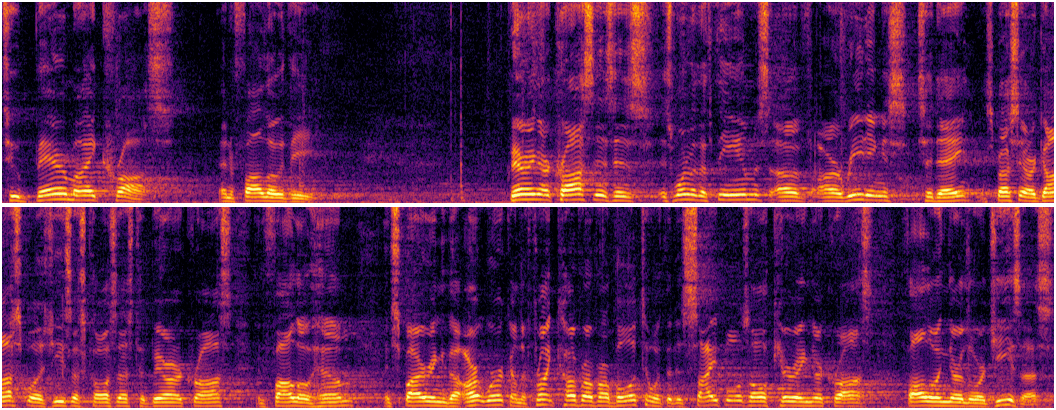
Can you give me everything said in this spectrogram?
to bear my cross and follow thee. Bearing our crosses is, is one of the themes of our readings today, especially our gospel as Jesus calls us to bear our cross and follow him, inspiring the artwork on the front cover of our bulletin with the disciples all carrying their cross, following their Lord Jesus.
